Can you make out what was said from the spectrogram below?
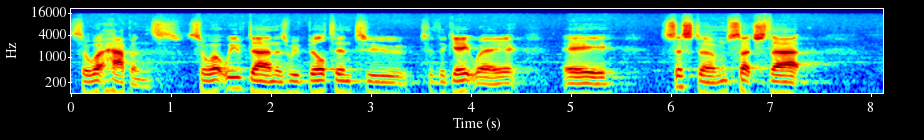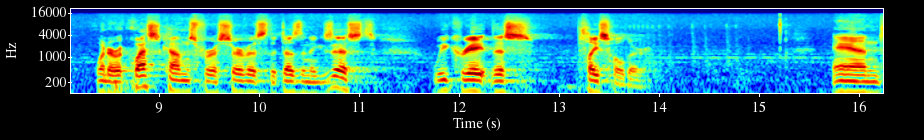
So what happens? So what we've done is we've built into to the gateway a system such that when a request comes for a service that doesn't exist, we create this placeholder. And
